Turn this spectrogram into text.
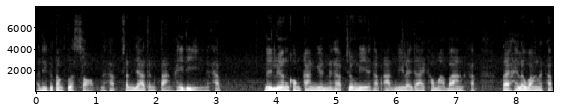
อันนี้ก็ต้องตรวจสอบนะครับสัญญาต่างๆให้ดีนะครับ ในเรื่องของการเงินนะครับช่วงนี้นะครับอาจมีรายได้เข้ามาบ้างนะครับ แต่ให้ระวังนะครับ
